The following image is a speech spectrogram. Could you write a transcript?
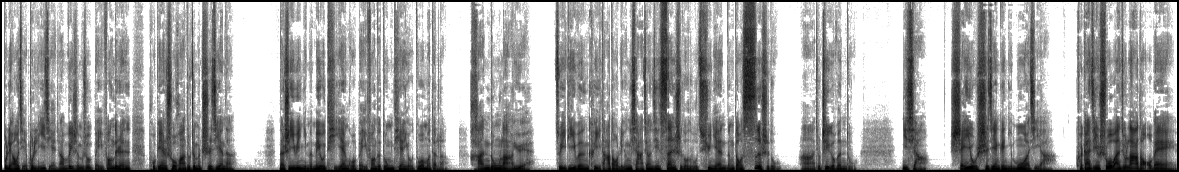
不了解、不理解，然后为什么说北方的人普遍说话都这么直接呢？那是因为你们没有体验过北方的冬天有多么的冷，寒冬腊月。最低温可以达到零下将近三十多度，去年能到四十度，啊，就这个温度，你想，谁有时间跟你磨叽呀？快赶紧说完就拉倒呗。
